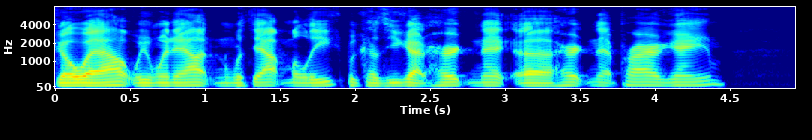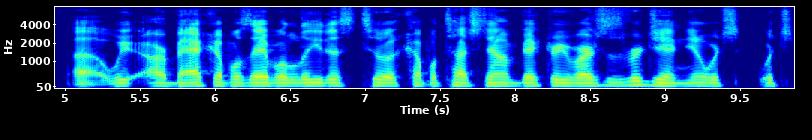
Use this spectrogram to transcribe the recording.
go out. We went out and without Malik because he got hurt in that uh, hurt in that prior game. Uh, we our backup was able to lead us to a couple touchdown victory versus Virginia, which which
